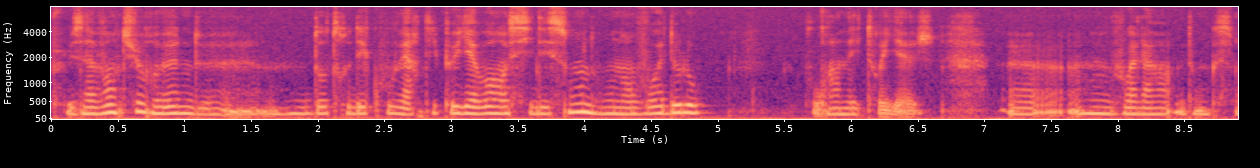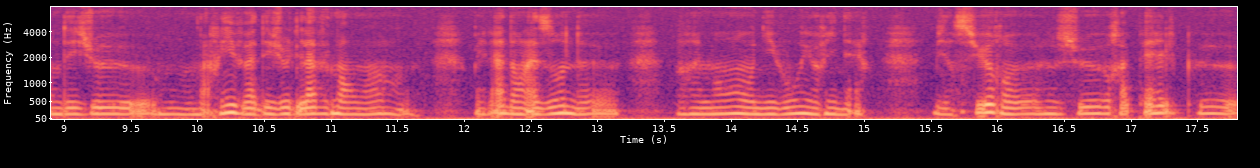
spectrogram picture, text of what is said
plus aventureux, d'autres découvertes. Il peut y avoir aussi des sondes où on envoie de l'eau pour un nettoyage. Euh, voilà, donc ce sont des jeux, on arrive à des jeux de lavement, hein. mais là dans la zone euh, vraiment au niveau urinaire. Bien sûr, euh, je rappelle que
